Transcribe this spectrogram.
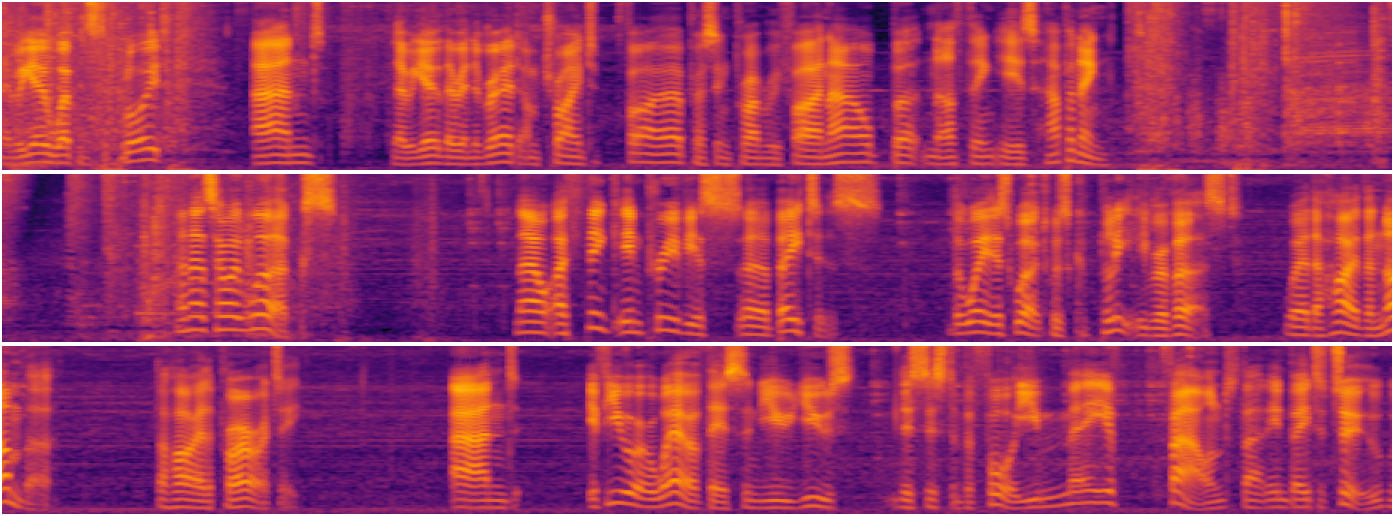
There we go, weapons deployed. And there we go, they're in the red. I'm trying to fire, pressing primary fire now, but nothing is happening. And that's how it works. Now, I think in previous uh, betas, the way this worked was completely reversed, where the higher the number, the higher the priority. And if you were aware of this and you used this system before, you may have found that in beta 2,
